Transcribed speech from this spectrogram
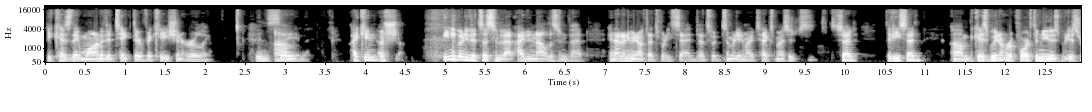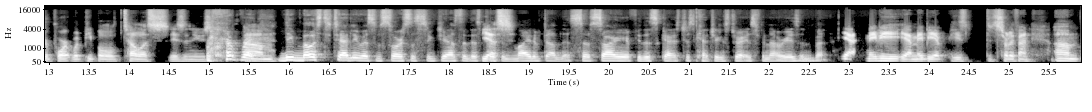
because they wanted to take their vacation early. Insane. Um, I can ass- anybody that's listened to that. I did not listen to that, and I don't even know if that's what he said. That's what somebody in my text message said that he said. Um, because we don't report the news; we just report what people tell us is the news. right. Um, the most tenuous of sources suggest that this Yes. person might have done this. So sorry if this guy's just catching strays for no reason. But yeah, maybe, yeah, maybe he's it's totally fine. Um,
